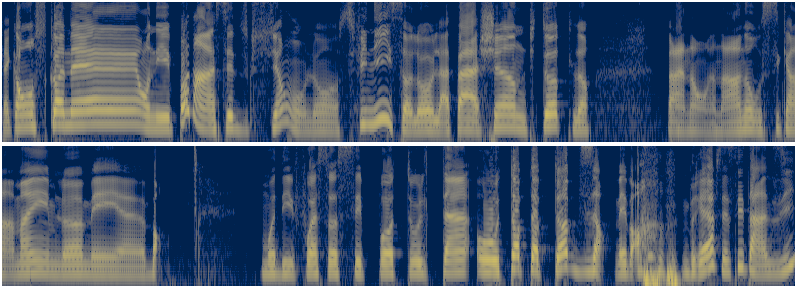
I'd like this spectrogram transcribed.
Fait qu'on se connaît, on n'est pas dans la séduction, là. C'est fini, ça, là, la passion, puis tout, là. Ben non, on en a aussi quand même, là, mais euh, bon. Moi, des fois, ça, c'est pas tout le temps au top, top, top, disons. Mais bon, bref, ceci étant dit,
